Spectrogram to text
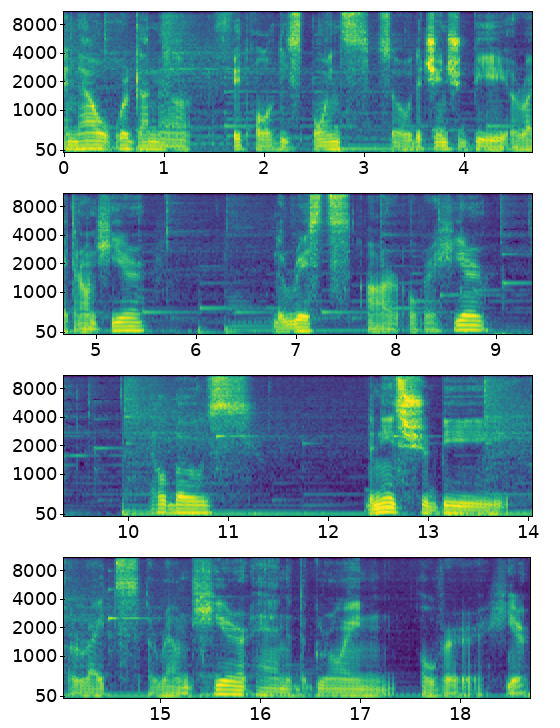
and now we're gonna fit all of these points so the chin should be right around here the wrists are over here elbows the knees should be right around here and the groin over here.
